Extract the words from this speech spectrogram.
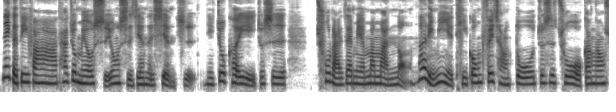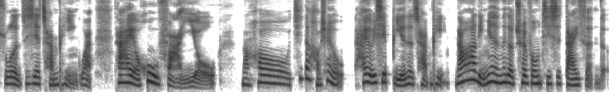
那个地方啊，它就没有使用时间的限制，你就可以就是。出来在面慢慢弄，那里面也提供非常多，就是除我刚刚说的这些产品以外，它还有护发油，然后记得好像有还有一些别的产品，然后它里面的那个吹风机是 Dyson 的，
